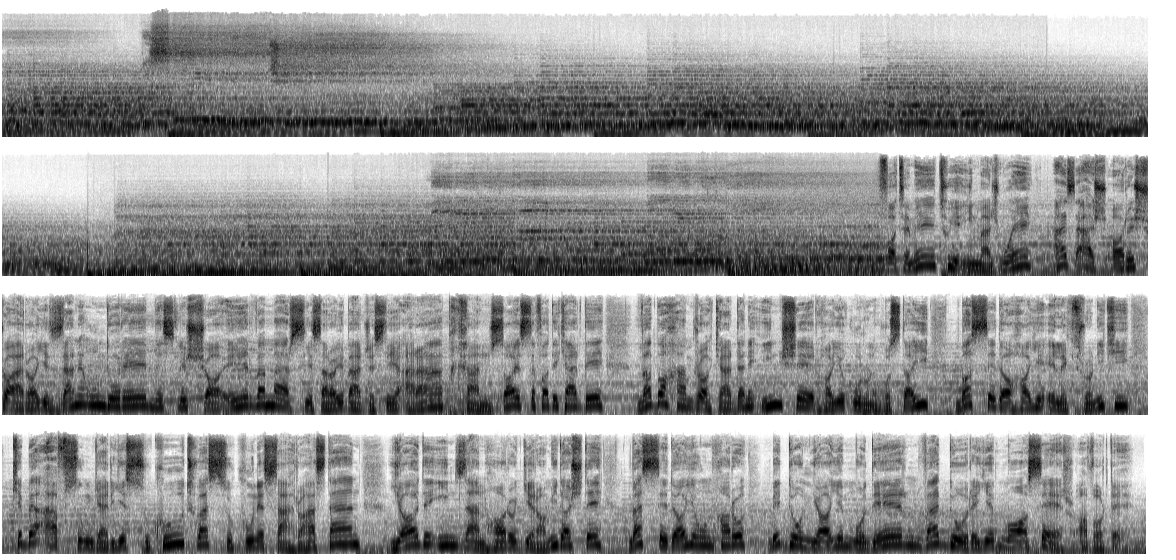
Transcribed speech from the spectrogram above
فاطمه توی این مجموعه از اشعار شعرای زن اون دوره مثل شاعر و مرسی سرای برجسته عرب خنسا استفاده کرده و با همراه کردن این شعرهای قرون وسطایی با صداهای الکترونیکی که به افسونگری سکوت و سکون صحرا هستند یاد این زنها رو گرامی داشته و صدای اونها رو به دنیای مدرن و دوره معاصر آورده.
